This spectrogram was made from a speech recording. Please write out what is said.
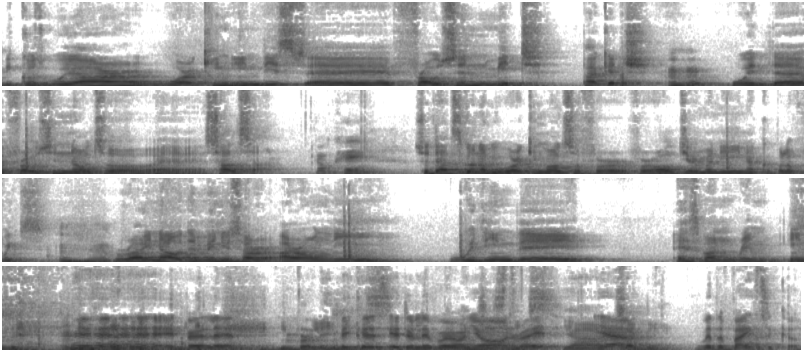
because we are working in this uh, frozen meat package with the frozen also uh, salsa. Okay. So that's gonna be working also for, for all Germany in a couple of weeks. Right now, the menus are, are only within the S-Bahn ring in In Berlin. in Berlin Because you deliver the on your own, right? Yeah, exactly. With a bicycle.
